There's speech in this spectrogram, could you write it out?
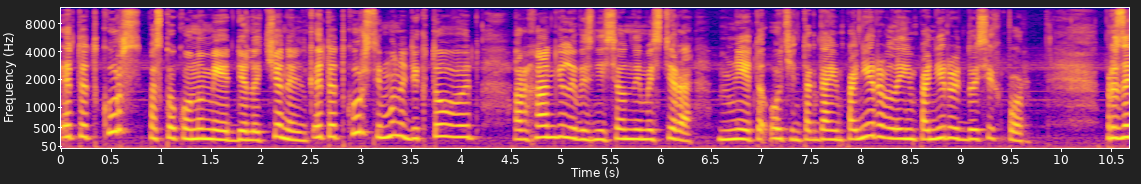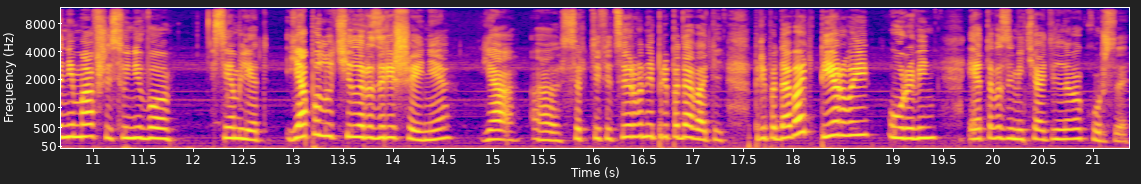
Этот курс, поскольку он умеет делать ченнелинг, этот курс ему надиктовывают архангелы и вознесенные мастера. Мне это очень тогда импонировало и импонирует до сих пор. Прозанимавшись у него 7 лет, я получила разрешение – я э, сертифицированный преподаватель. Преподавать первый уровень этого замечательного курса,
